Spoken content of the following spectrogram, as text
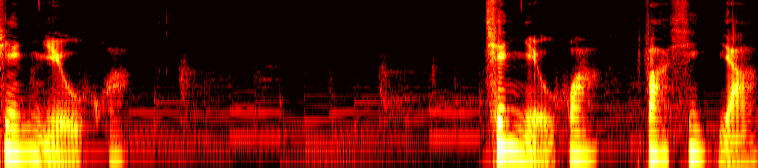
牵牛花。牵牛花发新芽，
